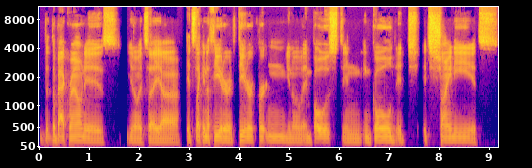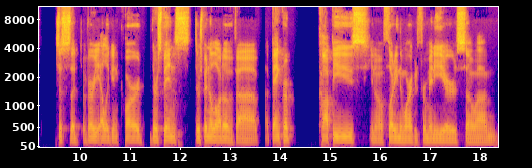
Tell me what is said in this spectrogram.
the, the background is you know it's a uh, it's like in a theater theater curtain you know embossed in in gold it's it's shiny it's just a, a very elegant card. There's been there's been a lot of uh, bankrupt copies, you know, flooding the market for many years. So um,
